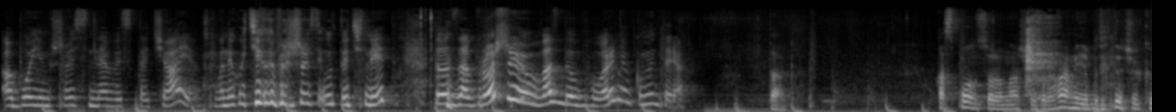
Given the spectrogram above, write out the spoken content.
або їм щось не вистачає, вони хотіли би щось уточнити, то запрошуємо вас до обговорення в коментарях. Так. А спонсором нашої програми є будиночок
